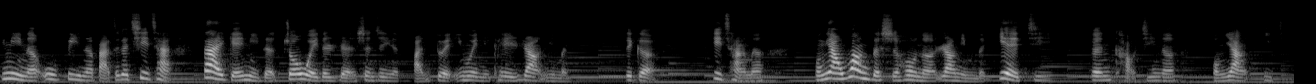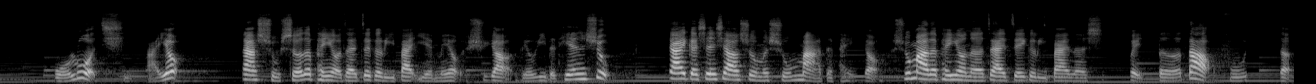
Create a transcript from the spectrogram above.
请你呢务必呢把这个气场带给你的周围的人，甚至你的团队，因为你可以让你们这个气场呢。同样旺的时候呢，让你们的业绩跟考绩呢，同样一起活络起来哟。那属蛇的朋友在这个礼拜也没有需要留意的天数。下一个生肖是我们属马的朋友，属马的朋友呢，在这个礼拜呢是会得到福的，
